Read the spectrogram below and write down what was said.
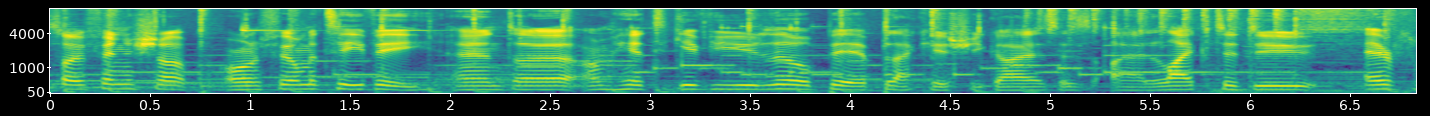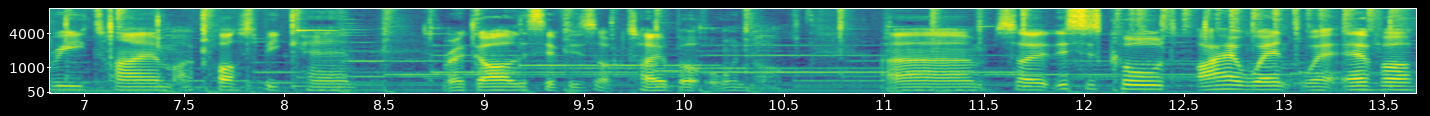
So finish up on film and TV, and uh, I'm here to give you a little bit of Black History, guys, as I like to do every time I possibly can regardless if it's October or not. Um, so this is called I Went Wherever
